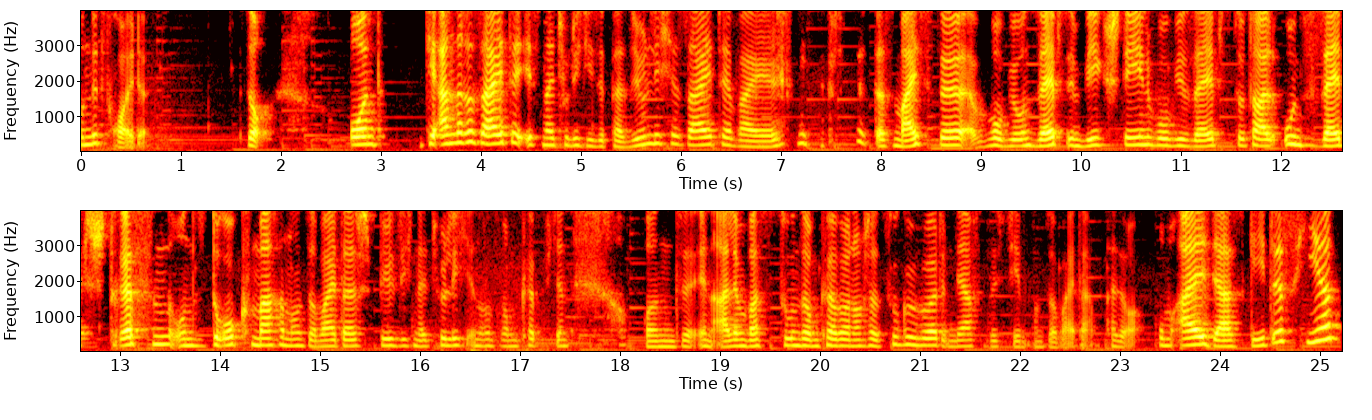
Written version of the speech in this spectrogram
und mit Freude. So, und die andere Seite ist natürlich diese persönliche Seite, weil das meiste, wo wir uns selbst im Weg stehen, wo wir selbst total uns selbst stressen, uns Druck machen und so weiter, spielt sich natürlich in unserem Köpfchen und in allem, was zu unserem Körper noch dazugehört, im Nervensystem und so weiter. Also um all das geht es hier.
